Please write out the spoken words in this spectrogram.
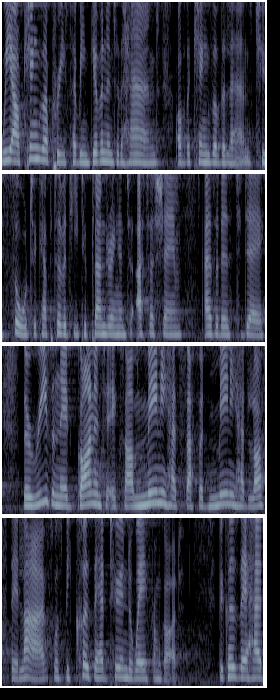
we, our kings, our priests, have been given into the hand of the kings of the lands, to sword, to captivity, to plundering, and to utter shame, as it is today. The reason they'd gone into exile, many had suffered, many had lost their lives, was because they had turned away from God because they had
